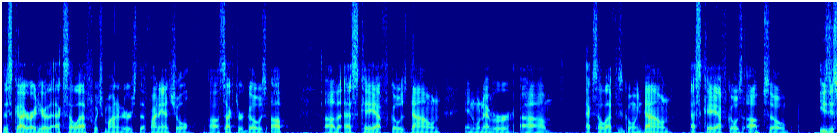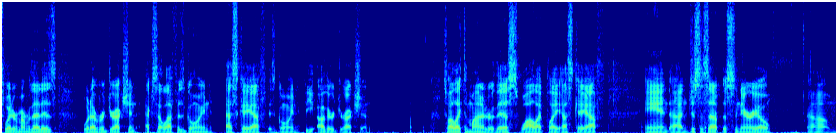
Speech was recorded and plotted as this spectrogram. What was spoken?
this guy right here, the XLF, which monitors the financial uh, sector, goes up, uh, the SKF goes down, and whenever um, XLF is going down, SKF goes up. So easiest way to remember that is whatever direction XLF is going, SKF is going the other direction. So I like to monitor this while I play SKF. And uh, just to set up the scenario, um,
